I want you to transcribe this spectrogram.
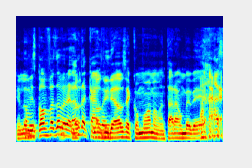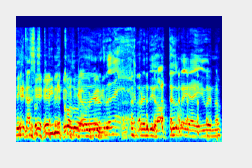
En los- Con mis compas, no, pero eran de acá, Los güey. videos de cómo amamantar a un bebé. Ajá, sí, casos clínicos, güey. Prendidotes, güey, ahí, güey, ¿no?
